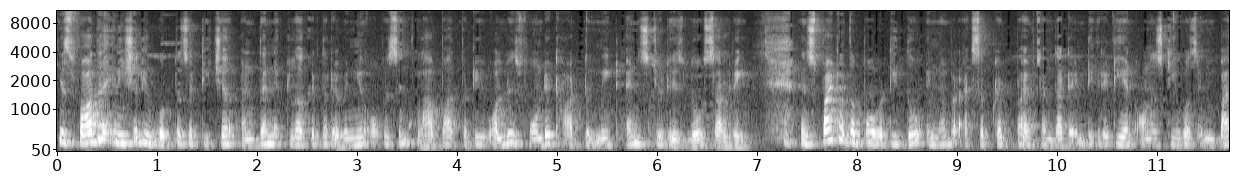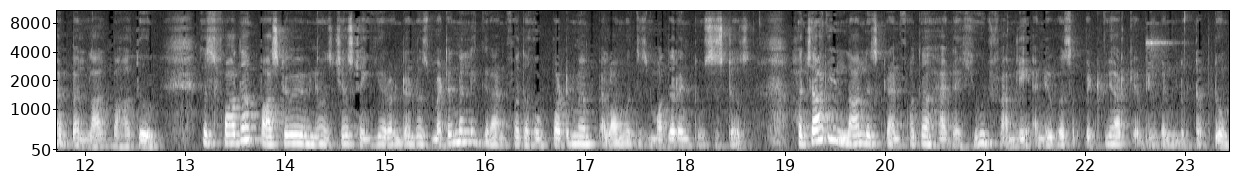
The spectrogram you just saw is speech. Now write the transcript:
His father initially worked as a teacher and then a clerk at the revenue office in Allahabad, but he always found it hard to meet ends due to his low salary. In spite of the poverty, though he never accepted bribes and that integrity and honesty was imbibed by Lal Bahadur. His father passed away when he was just a year old and was maternally grandfather who brought him up along with his mother and two sisters. Hajari Lal, his grandfather, had a huge family and he was a patriarch everyone looked up to.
